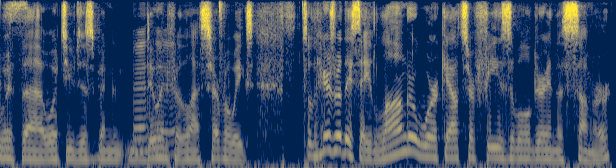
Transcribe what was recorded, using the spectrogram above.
with uh, what you've just been mm-hmm. doing for the last several weeks. So here's what they say longer workouts are feasible during the summer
